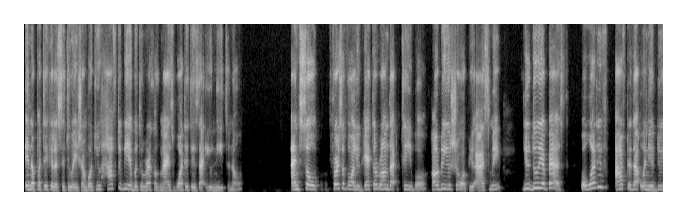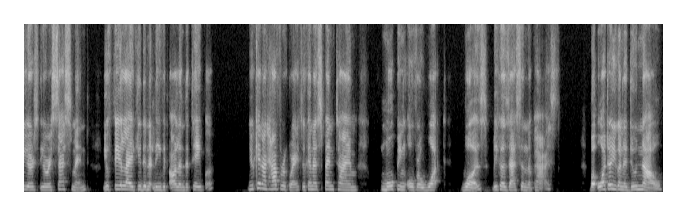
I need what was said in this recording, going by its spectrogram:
in a particular situation, but you have to be able to recognize what it is that you need to know. And so, first of all, you get around that table. How do you show up? You ask me, you do your best. But what if after that, when you do your, your assessment, you feel like you didn't leave it all on the table? You cannot have regrets. You cannot spend time moping over what was because that's in the past. But what are you going to do now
